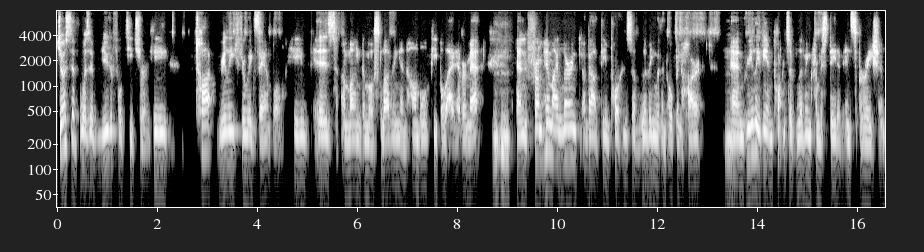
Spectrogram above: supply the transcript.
Joseph was a beautiful teacher. He taught really through example. He is among the most loving and humble people I'd ever met. Mm-hmm. And from him, I learned about the importance of living with an open heart, mm. and really the importance of living from a state of inspiration.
